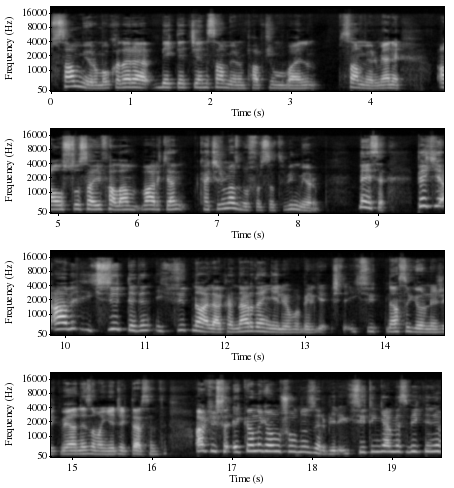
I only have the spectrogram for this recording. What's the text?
sanmıyorum. O kadar bekleteceğini sanmıyorum PUBG Mobile'ın. Sanmıyorum. Yani Ağustos ayı falan varken kaçırmaz bu fırsatı bilmiyorum. Neyse. Peki abi Xsuite dedin. Xsuite ne alaka? Nereden geliyor bu bilgi? İşte Xsuite nasıl görünecek veya ne zaman gelecek derseniz. Arkadaşlar ekranda görmüş olduğunuz üzere bir Xsuite'in gelmesi bekleniyor.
